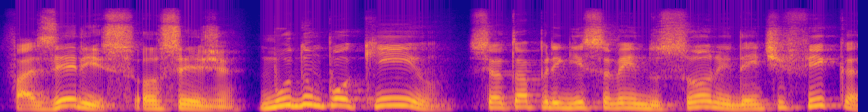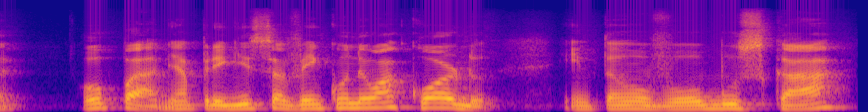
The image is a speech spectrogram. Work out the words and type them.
fazer isso. Ou seja, muda um pouquinho. Se a tua preguiça vem do sono, identifica. Opa, minha preguiça vem quando eu acordo. Então eu vou buscar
